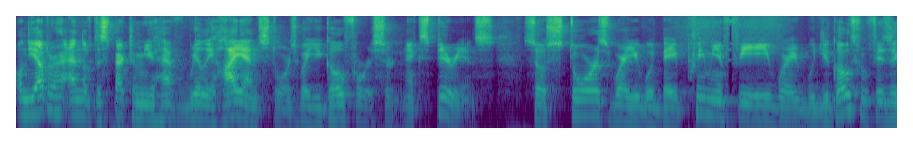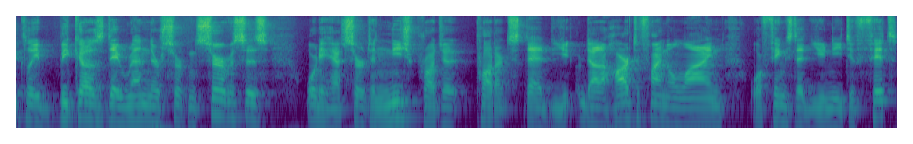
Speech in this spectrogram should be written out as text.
On the other end of the spectrum, you have really high-end stores where you go for a certain experience. So stores where you would pay premium fee, where would you go through physically because they render certain services or they have certain niche project products that you, that are hard to find online or things that you need to fit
